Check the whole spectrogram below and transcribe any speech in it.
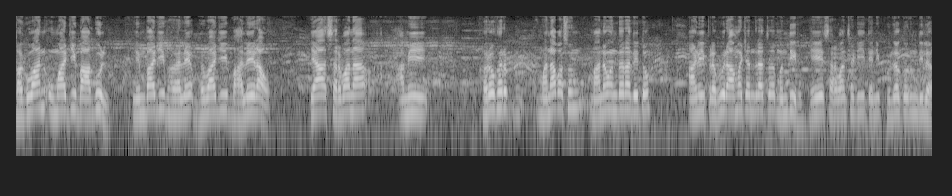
भगवान उमाजी बागुल लिंबाजी भले भवाजी भालेराव या सर्वांना आम्ही खरोखर मनापासून मानवंदना देतो आणि प्रभू रामचंद्राचं मंदिर हे सर्वांसाठी त्यांनी खुलं करून दिलं.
